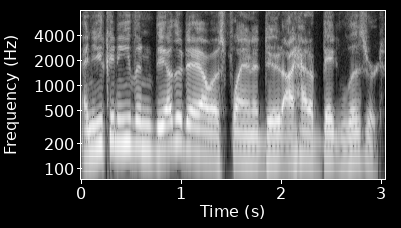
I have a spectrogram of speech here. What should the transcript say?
And you can even the other day I was playing it, dude. I had a big lizard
